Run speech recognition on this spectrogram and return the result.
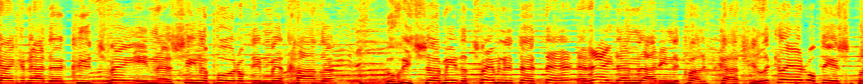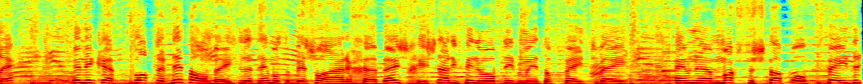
Kijken naar de Q2 in eh, Singapore op dit moment gaande. Nog iets eh, meer dan twee minuten te rijden daar in de kwalificatie. Leclerc op de eerste plek. En ik uh, klapte het net al een beetje dat Hamilton best wel aardig eh, bezig is. Nou, die vinden we op dit moment op P2. En eh, Max Verstappen op P3.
